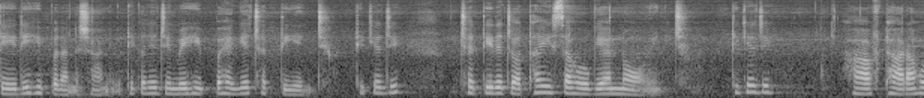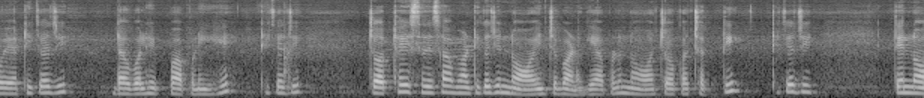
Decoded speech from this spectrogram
ਤੇ ਇਹਦੀ ਹਿੱਪ ਦਾ ਨਿਸ਼ਾਨ ਵੀ, ਠੀਕ ਹੈ ਜੀ? ਜਿਵੇਂ ਹਿੱਪ ਹੈਗੀ 36 ਇੰਚ, ਠੀਕ ਹੈ ਜੀ? 36 ਦਾ ਚੌਥਾ ਹਿੱਸਾ ਹੋ ਗਿਆ 9 ਇੰਚ, ਠੀਕ ਹੈ ਜੀ? ਹਾਫ 18 ਹੋਇਆ, ਠੀਕ ਹੈ ਜੀ? ਡਬਲ ਹਿੱਪ ਆਪਣੀ ਇਹ, ਠੀਕ ਹੈ ਜੀ? ਚੌਥੇ ਹਿੱਸੇ ਦੇ ਹਿਸਾਬ ਨਾਲ, ਠੀਕ ਹੈ ਜੀ? 9 ਇੰਚ ਬਣ ਗਿਆ ਆਪਣਾ 9 ਚੌਕਾ 36 ਠੀਕ ਹੈ ਜੀ? ਤੇ 9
